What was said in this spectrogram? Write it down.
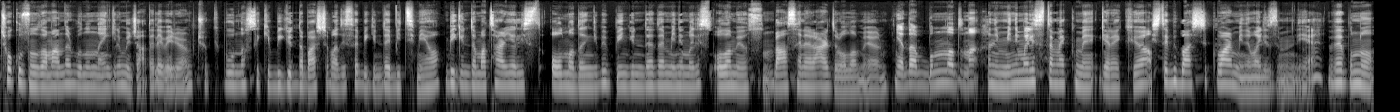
çok uzun zamandır bununla ilgili mücadele veriyorum. Çünkü bu nasıl ki bir günde başlamadıysa bir günde bitmiyor. Bir günde materyalist olmadığın gibi bir günde de minimalist olamıyorsun. Ben senelerdir olamıyorum. Ya da bunun adına hani minimalist demek mi gerekiyor? İşte bir başlık var minimalizm diye ve bunu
